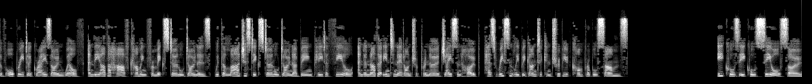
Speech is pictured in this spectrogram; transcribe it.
of Aubrey de Grey's own wealth, and the other half coming from external donors, with the largest external donor being Peter Thiel, and another Internet entrepreneur entrepreneur Jason Hope, has recently begun to contribute comparable sums. See also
